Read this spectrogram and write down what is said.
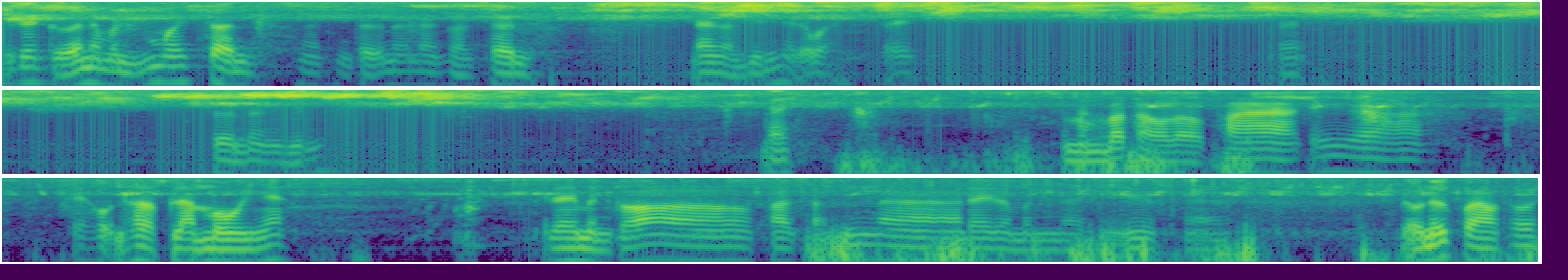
Cái, cái cửa này mình cũng mới sơn thành thử nó đang còn sơn đang còn dính rồi các bạn. Đây Đấy. sơn đang dính. Đây. Mình bắt đầu là pha cái à, cái hỗn hợp làm mùi nhé đây mình có à, pha sẵn đây là mình đổ nước vào thôi.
